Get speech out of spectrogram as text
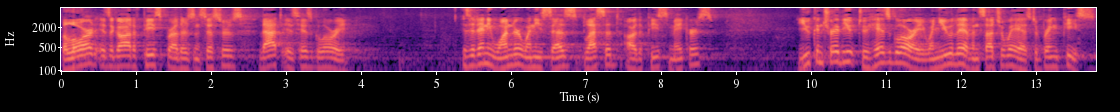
The Lord is a God of peace, brothers and sisters. That is his glory. Is it any wonder when he says, Blessed are the peacemakers? You contribute to his glory when you live in such a way as to bring peace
